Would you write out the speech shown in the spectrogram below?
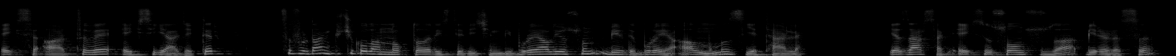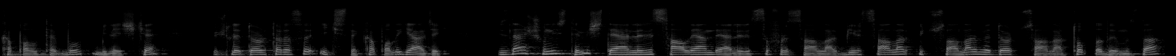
Eksi artı ve eksi gelecektir. Sıfırdan küçük olan noktaları istediği için bir buraya alıyorsun. Bir de buraya almamız yeterli. Yazarsak eksi sonsuza 1 arası kapalı tabi bu bileşke. 3 ile 4 arası x de kapalı gelecek. Bizden şunu istemiş değerleri sağlayan değerleri 0 sağlar, 1 sağlar, 3 sağlar ve 4 sağlar. Topladığımızda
